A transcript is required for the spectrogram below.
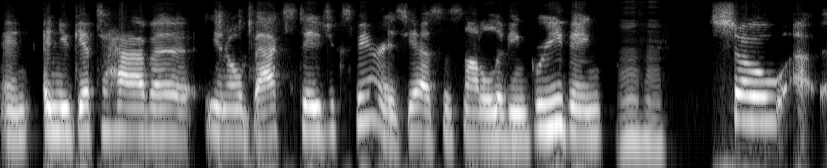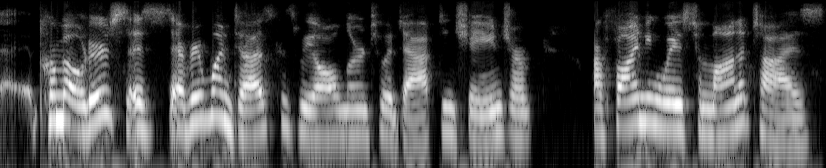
and and you get to have a, you know, backstage experience. Yes, it's not a living, breathing. Mm-hmm. So, uh, promoters, as everyone does, because we all learn to adapt and change, are are finding ways to monetize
